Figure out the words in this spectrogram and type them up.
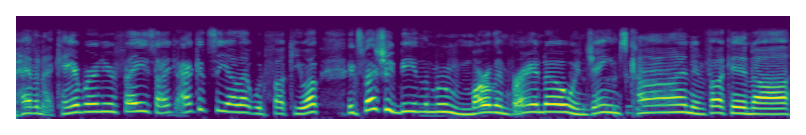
having a camera in your face, I I could see how that would fuck you up. Especially being in the room with Marlon Brando and James Caan and fucking uh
